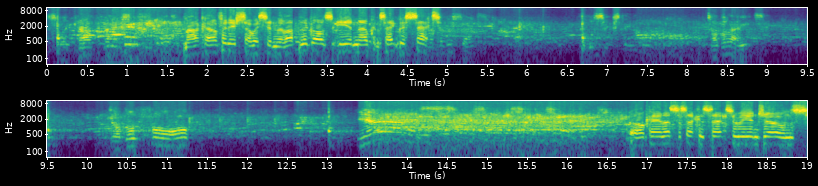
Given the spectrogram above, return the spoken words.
So he can't finish. Mark can't finish, so it's in the lap of the gods. Ian now can take this set. Double 16. Double 8. Double 4. Yes! Okay, that's the second set to Ian Jones.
